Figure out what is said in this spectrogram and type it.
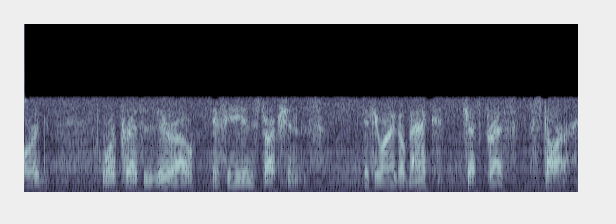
forward, or press 0 if you need instructions. If you want to go back, just press star.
